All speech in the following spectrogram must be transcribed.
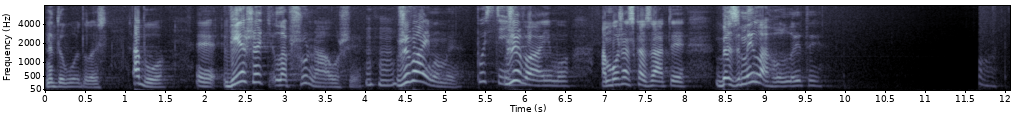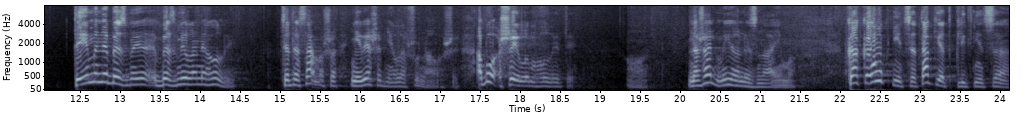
не доводилось. Або е, вішать лапшу на уші. Вживаємо ми. Постійно. Вживаємо. А можна сказати, без мила голити. Ти мене без, без мила не голи. Це те саме, що не вішать мені лапшу на уші. Або шилом голити. От. На жаль, ми його не знаємо. Як аукнеться, так і відкликнеться.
